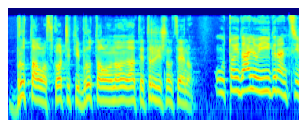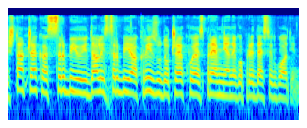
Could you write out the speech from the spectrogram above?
Brutalno skočiti, brutalno, znate, tržišnom cenom. U toj daljoj igranci, šta čeka Srbiju i da li Srbija krizu dočekuje spremnija nego pre 10 godina?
